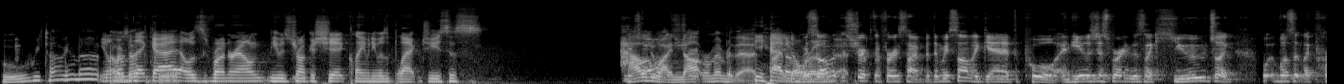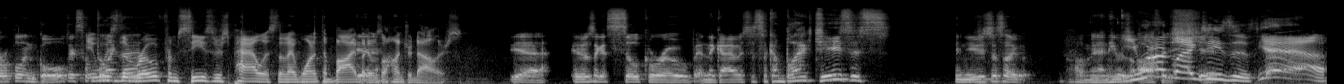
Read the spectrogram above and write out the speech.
Who are we talking about? You don't I remember that guy pool. that was running around? He was drunk as shit, claiming he was Black Jesus. How do I not remember that? He had I a don't We saw him at the strip the first time, but then we saw him again at the pool, and he was just wearing this like huge, like was it like purple and gold or something? It was like the that? robe from Caesar's Palace that I wanted to buy, but it was a hundred dollars. Yeah, it was like a silk robe, and the guy was just like, "I'm Black Jesus," and he was just like, "Oh man, he was You off are his Black shit. Jesus, yeah.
